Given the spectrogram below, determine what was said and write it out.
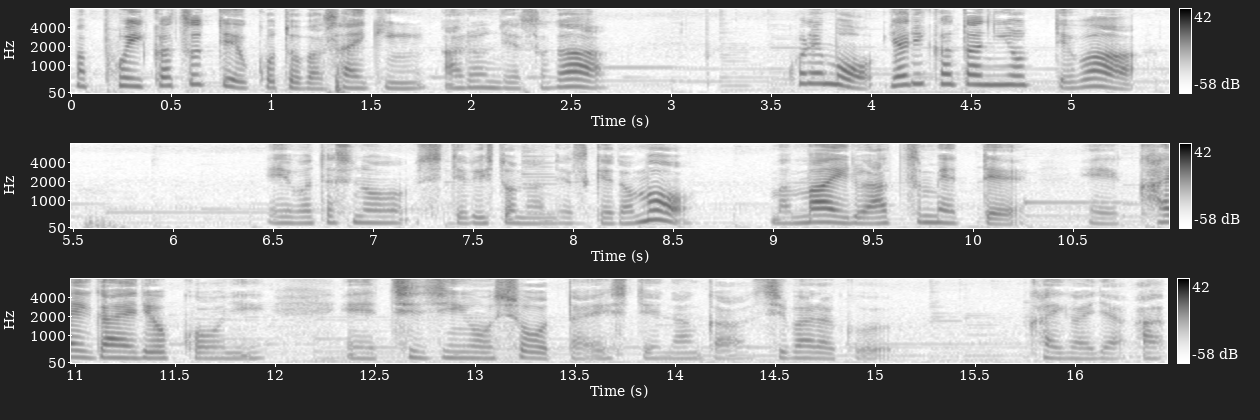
まあ、ポイ活っていう言葉最近あるんですがこれもやり方によっては、えー、私の知ってる人なんですけども、まあ、マイル集めて、えー、海外旅行に、えー、知人を招待してなんかしばらく海外であ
